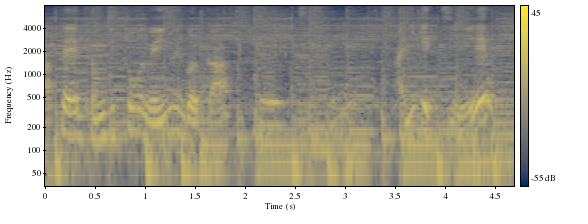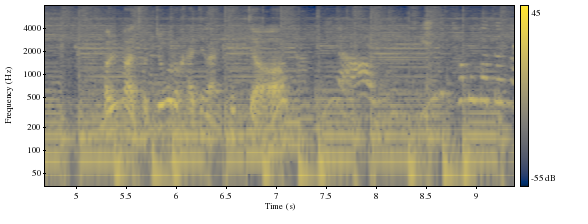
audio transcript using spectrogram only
앞에 변기통은 왜 있는 걸까? 그렇지. 아니겠지? 설마 저쪽으로 가진 않겠죠? 아니야. 우리 비행기 타고 가잖아.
